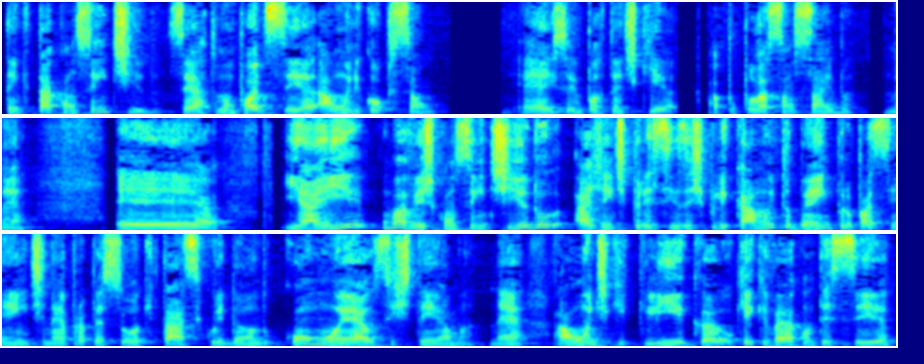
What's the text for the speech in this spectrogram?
tem que estar tá consentido, certo? Não pode ser a única opção. É isso é importante que a, a população saiba, né? É, E aí, uma vez consentido, a gente precisa explicar muito bem para o paciente, né, para a pessoa que está se cuidando, como é o sistema, né, aonde que clica, o que, que vai acontecer.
